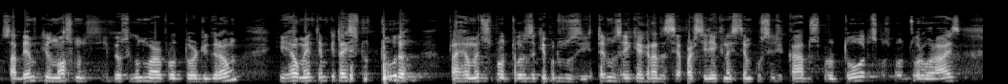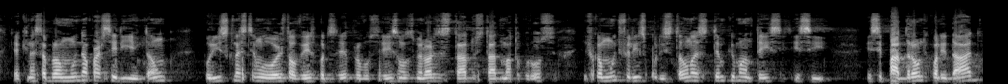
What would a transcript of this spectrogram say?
Sabemos que o nosso município é o segundo maior produtor de grão e realmente temos que dar estrutura para realmente os produtores aqui produzir. Temos aí que agradecer a parceria que nós temos com o sindicato dos produtores, com os produtores rurais, que aqui nós trabalhamos muito na parceria. Então, por isso que nós temos hoje, talvez, para dizer para vocês, um dos melhores estados do estado do Mato Grosso, e fica muito feliz por isso. Então, nós temos que manter esse, esse, esse padrão de qualidade,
